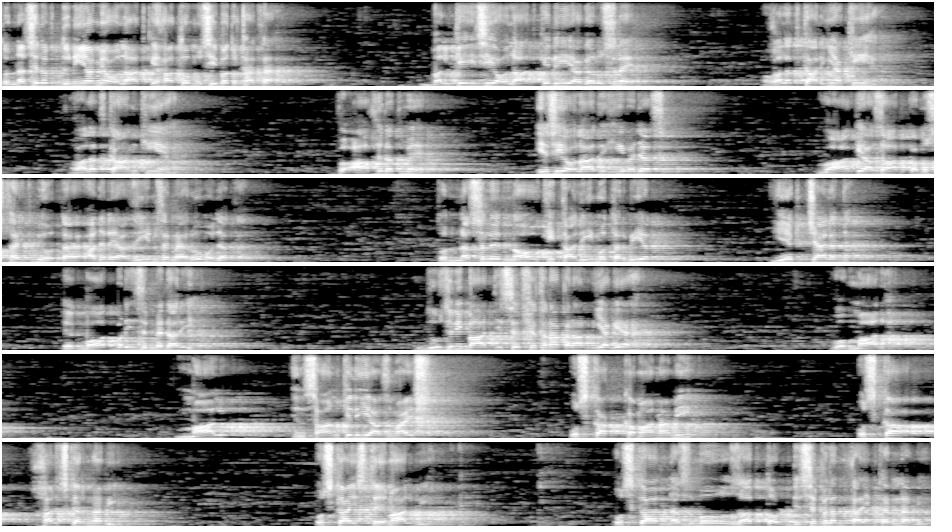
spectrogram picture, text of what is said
تو نہ صرف دنیا میں اولاد کے ہاتھوں مصیبت اٹھاتا ہے، بلکہ اسی اولاد کے لیے اگر اس نے غلط کاریاں کی ہیں، غلط کام کیے ہیں، تو آخرت میں اسی اولاد کی وجہ سے وہاں کے عذاب کا مستحق بھی ہوتا ہے، اجر عظیم سے محروم ہو جاتا ہے۔ تو نسل نو کی تعلیم و تربیت یہ ایک چیلنج ہے۔ ایک بہت بڑی ذمہ داری ہے۔ دوسری بات جسے فتنہ قرار دیا گیا ہے، وہ مال مال انسان کے لیے آزمائش، اس کا کمانا بھی، اس کا خرچ کرنا بھی، اس کا استعمال بھی، اس کا نظم و ضبط اور ڈسپلن قائم کرنا بھی۔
